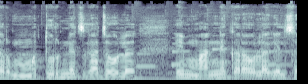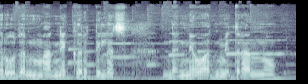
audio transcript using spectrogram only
तर मथुरनेच गाजवलं. हे मान्य करावं लागेल सर्वजण मान्य करतीलच. धन्यवाद मित्रांनो.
